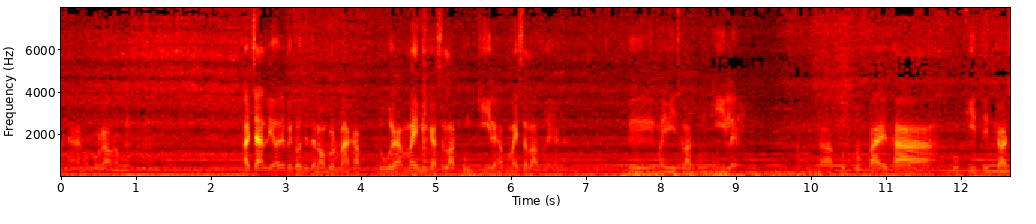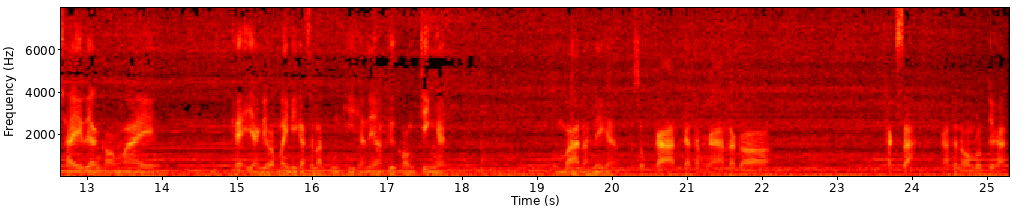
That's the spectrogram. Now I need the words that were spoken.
ปัญหาของพวกเราครับอาจารย์เหลียวเนี่ยเป็นคนที่ถนอมรถมากครับ ดูแล้วครับไม่มีการสลัดตุ้งกีเลยครับ ไม่สลัดเลยครับ คือไม่มีสลัดตุ้งกีเลยอ่าขุดขุดไปถ้าตุ้งกีติดก็ใช้เรื่องของไม้แค่อย่างเดียวครับไม่มีการสลัดตุ้งกีฮะเนี่ยคือของจริงฮะผมว่านะนี่ครับประสบการณ์การทำงานแล้วก็ทักษะการถนอมรถด้วยครับ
